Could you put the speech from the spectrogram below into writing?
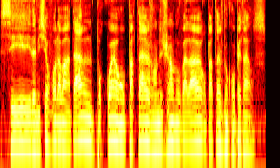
C'est la mission fondamentale. Pourquoi on partage, on échange nos valeurs, on partage nos compétences?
